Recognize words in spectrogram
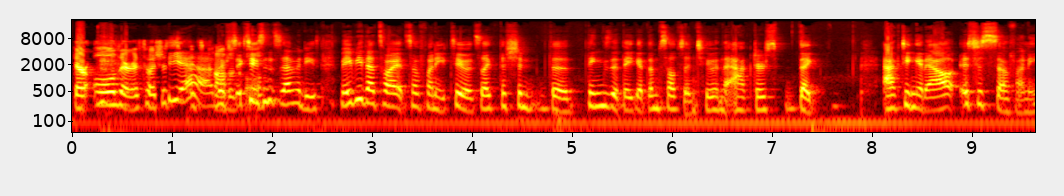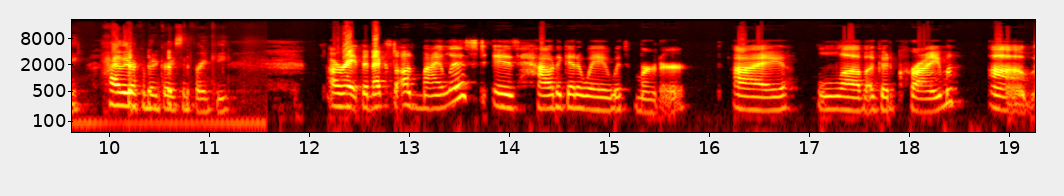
they're older, so it's just yeah, it's they're 60s and 70s. Maybe that's why it's so funny too. It's like the sh- the things that they get themselves into and the actors like acting it out. It's just so funny. Highly recommend Grace and Frankie. All right, the next on my list is How to Get Away with Murder. I love a good crime. Um,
